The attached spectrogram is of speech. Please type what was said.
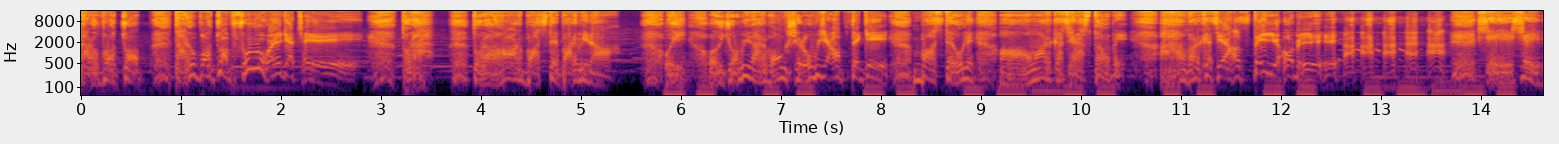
তার উপদ্রব তার উপদ্রব শুরু হয়ে গেছে। তোরা তোরা আর বাঁচতে পারবি না। ওই ওই জমিদার বংশের অভিশাপ থেকে বাঁচতে হলে আমার কাছে আসতে হবে। আমার কাছে আসতেই হবে। সে এসে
